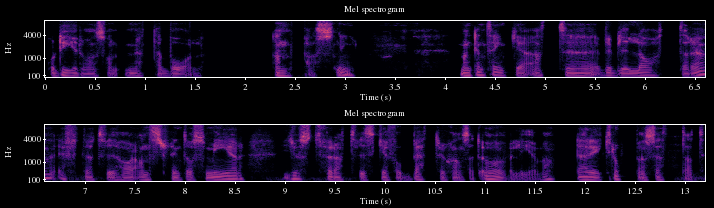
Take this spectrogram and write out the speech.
Och det är då en sån metabol anpassning. Man kan tänka att eh, vi blir latare efter att vi har ansträngt oss mer just för att vi ska få bättre chans att överleva. Det här är kroppens sätt att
